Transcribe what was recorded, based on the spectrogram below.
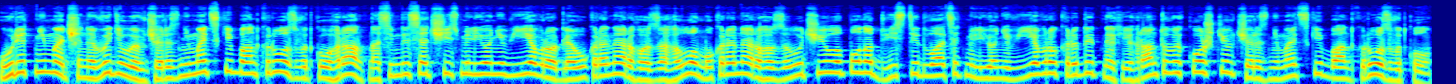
Уряд Німеччини виділив через німецький банк розвитку грант на 76 мільйонів євро для Укренерго. Загалом Укренерго залучило понад 220 мільйонів євро кредитних і грантових коштів через німецький банк розвитку.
